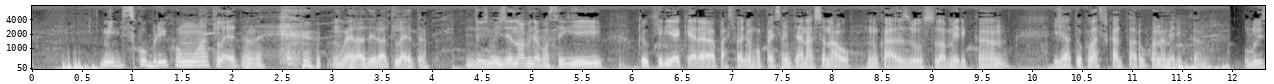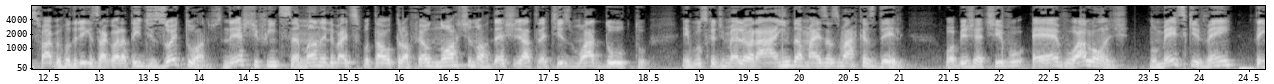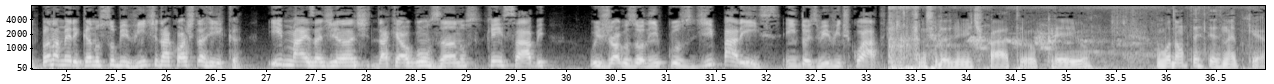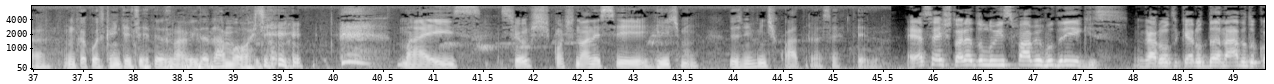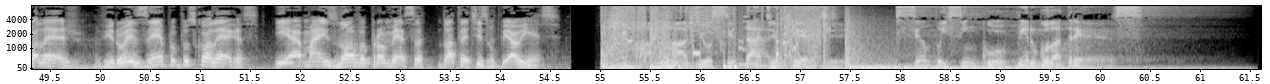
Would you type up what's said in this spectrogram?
me descobri como um atleta, né? um verdadeiro atleta. Em 2019 ainda consegui o que eu queria, que era participar de uma competição internacional, no caso sul-americano, e já estou classificado para o Pan-Americano. O Luiz Fábio Rodrigues agora tem 18 anos. Neste fim de semana ele vai disputar o troféu Norte-Nordeste de Atletismo Adulto, em busca de melhorar ainda mais as marcas dele. O objetivo é voar longe. No mês que vem, tem Pan-Americano Sub-20 na Costa Rica. E mais adiante, daqui a alguns anos, quem sabe, os Jogos Olímpicos de Paris em 2024. França 2024, eu creio. Não vou dar uma certeza, né? Porque a única coisa que a gente tem certeza na vida é da morte. Mas se eu continuar nesse ritmo, 2024 é certeza. Essa é a história do Luiz Fábio Rodrigues, um garoto que era o danado do colégio, virou exemplo para os colegas e é a mais nova promessa do atletismo piauiense. Rádio Cidade Verde. 105,3.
